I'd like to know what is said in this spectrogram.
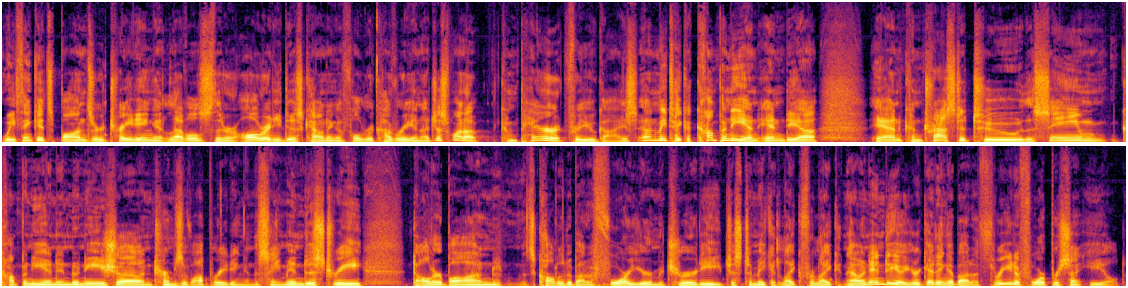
we think its bonds are trading at levels that are already discounting a full recovery. And I just want to compare it for you guys. Let me take a company in India and contrast it to the same company in Indonesia in terms of operating in the same industry. Dollar bond, let's call it about a four year maturity just to make it like for like. Now, in India, you're getting about a 3 to 4% yield.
